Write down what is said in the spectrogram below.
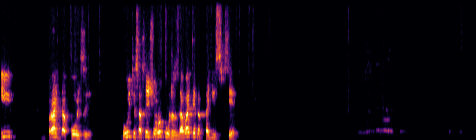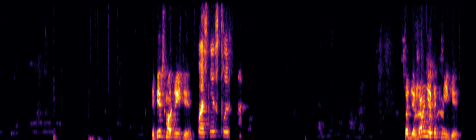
и брать до пользы. Будете со следующего урока уже сдавать этот хадис все. Теперь смотрите. Вас не слышно. Содержание этой книги.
